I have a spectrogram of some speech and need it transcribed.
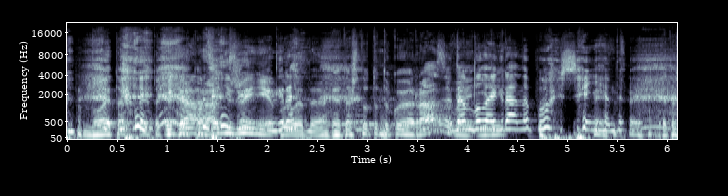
Но это, это игра на понижение было, да. Это что-то такое разовое? Там была или... игра на повышение, да. Это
